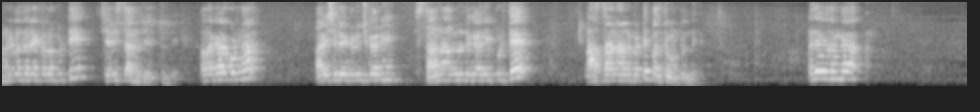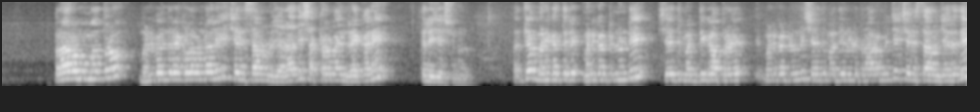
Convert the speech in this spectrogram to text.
మణిబంధ రేఖలో పుట్టి శనిస్థానం చేస్తుంది. అలా కాకుండా ఆయుష్ రేఖ నుంచి కానీ స్థానాల నుండి కానీ పుడితే ఆ స్థానాలను బట్టి ఫలితం ఉంటుంది. అదేవిధంగా ప్రారంభం మాత్రం మణిబంధ రేఖలో ఉండాలి శని స్థానంలో అది సక్రమైన రేఖ అని తెలియజేస్తున్నాను. అంటే మణికత్తి మణికట్టు నుండి చేతి మధ్యగా ప్ర మణికట్టు నుండి చేతి మధ్య నుండి ప్రారంభించి శని స్థానం చేరేది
